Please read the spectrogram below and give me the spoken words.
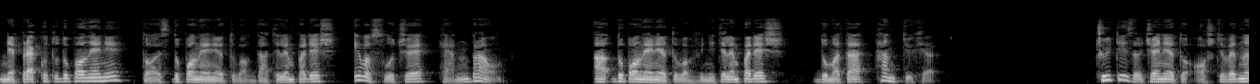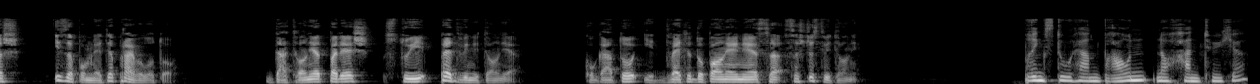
Непрякото допълнение, т.е. допълнението в дателен падеж, е в случая Herrn Braun, а допълнението в винителен падеж – думата Handtücher. Чуйте изречението още веднъж и запомнете правилото. Дателният падеж стои пред винителния, когато и двете допълнения са съществителни. Bringst du Herrn Braun noch Handtücher?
